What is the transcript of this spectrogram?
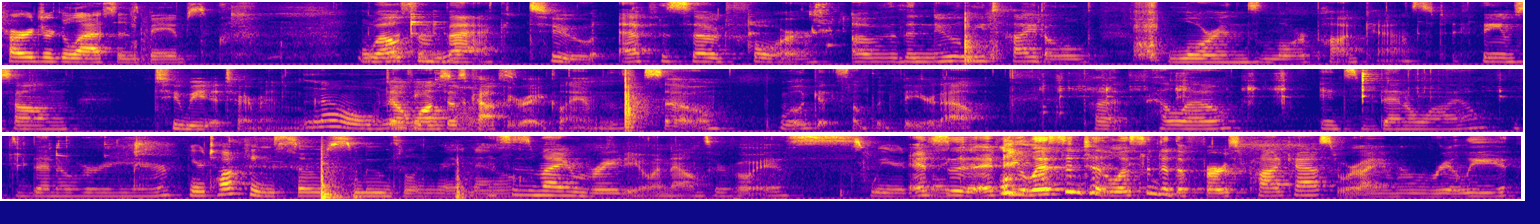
Charge your glasses, babes. Welcome back to episode four of the newly titled Lauren's Lore podcast. Theme song to be determined. No, no Don't want those songs. copyright claims, so we'll get something figured out. But hello, it's been a while. It's been over a year. You're talking so smoothly right now. This is my radio announcer voice. it's weird. I It's like uh, it. if you listen to listen to the first podcast where I am really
